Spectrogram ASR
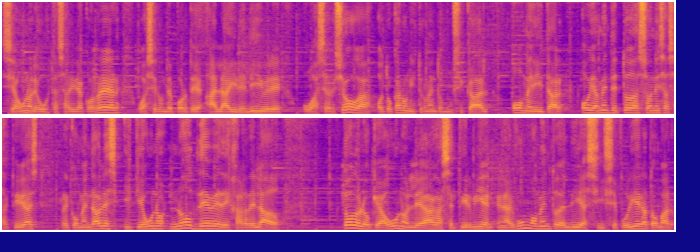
Si a uno le gusta salir a correr o hacer un deporte al aire libre o hacer yoga o tocar un instrumento musical o meditar, obviamente todas son esas actividades recomendables y que uno no debe dejar de lado. Todo lo que a uno le haga sentir bien en algún momento del día, si se pudiera tomar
